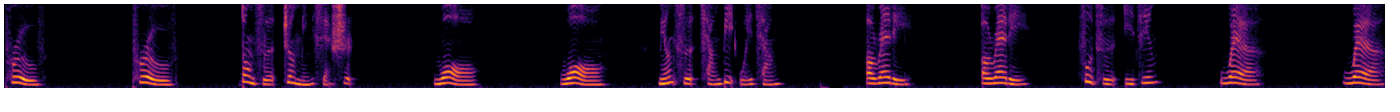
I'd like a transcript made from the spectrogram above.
Prove。 prove 动词证明显示。wall wall 名词墙壁围墙。already already 副词已经。where where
